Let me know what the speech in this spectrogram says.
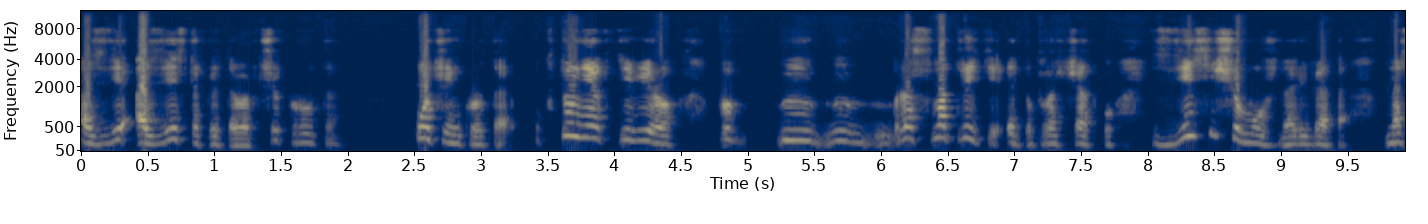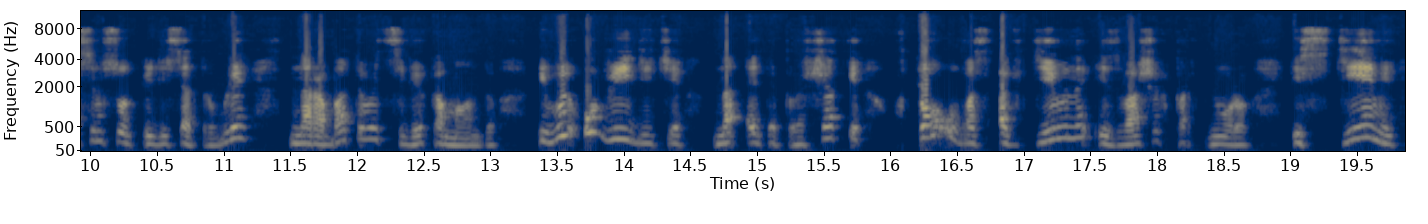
А здесь, а здесь так это вообще круто. Очень круто. Кто не активировал, рассмотрите эту площадку. Здесь еще можно, ребята, на 750 рублей нарабатывать себе команду. И вы увидите на этой площадке, кто у вас активный из ваших партнеров. И с теми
